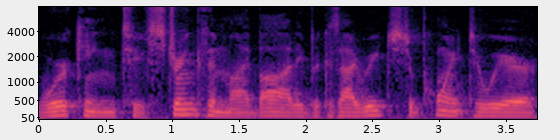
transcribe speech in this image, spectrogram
working to strengthen my body because I reached a point to where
